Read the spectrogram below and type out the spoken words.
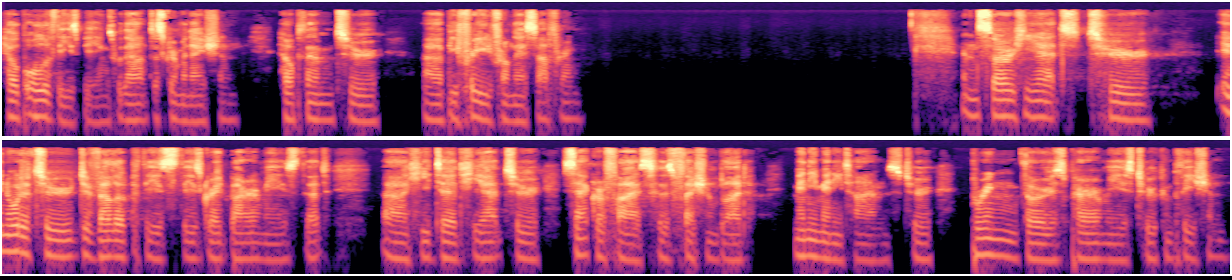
help all of these beings without discrimination, help them to uh, be freed from their suffering. And so he had to, in order to develop these these great paramis that uh, he did, he had to sacrifice his flesh and blood many, many times to bring those paramis to completion.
